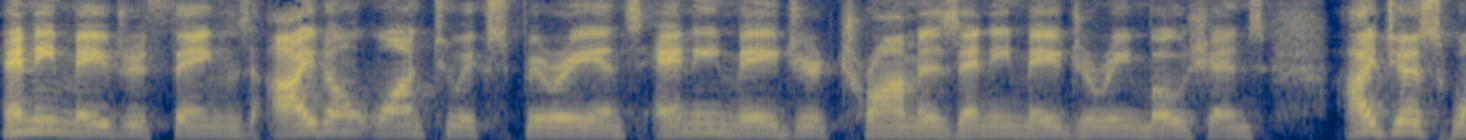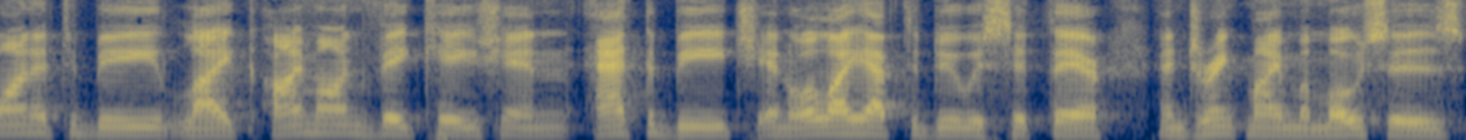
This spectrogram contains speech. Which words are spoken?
any major things. I don't want to experience any major traumas, any major emotions. I just want it to be like I'm on vacation at the beach and all I have to do is sit there and drink my mimosas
